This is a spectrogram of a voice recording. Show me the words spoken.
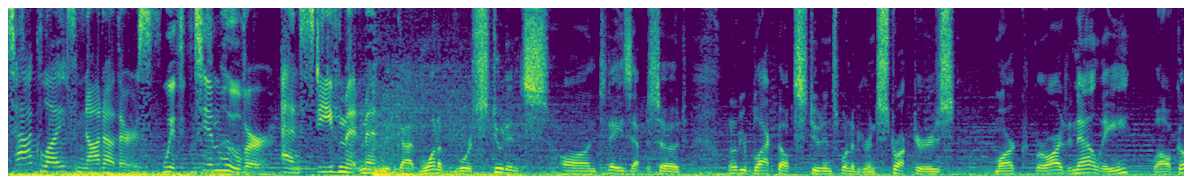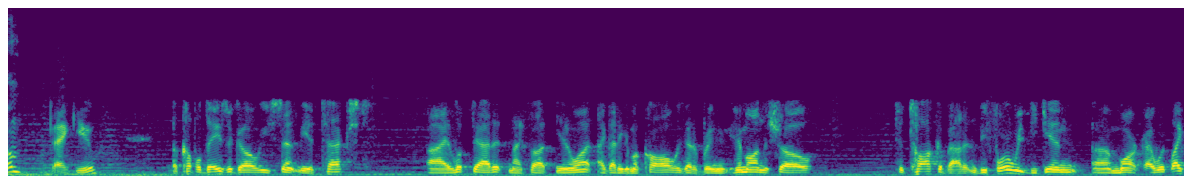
Attack Life, Not Others with Tim Hoover and Steve Mittman. We've got one of your students on today's episode, one of your black belt students, one of your instructors, Mark Berardinelli. Welcome. Thank you. A couple days ago, he sent me a text. I looked at it and I thought, you know what? I got to give him a call. We got to bring him on the show to talk about it. And before we begin, uh, Mark, I would like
